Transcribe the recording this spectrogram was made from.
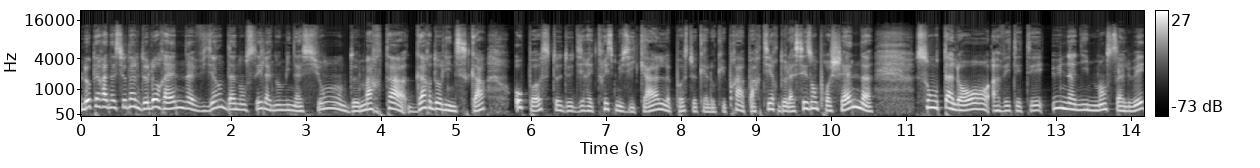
l'Opéra national de Lorraine vient d'annoncer la nomination de Marta Gardolinska au poste de directrice musicale, poste qu'elle occupera à partir de la saison prochaine. Son talent avait été unanimement salué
